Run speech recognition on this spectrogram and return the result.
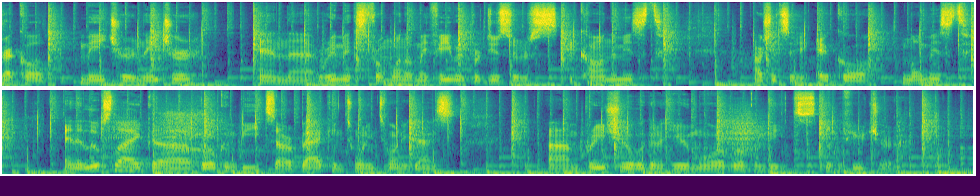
Track called Mature Nature, and remix from one of my favorite producers, Economist. I should say Economist. And it looks like uh, Broken Beats are back in 2020, guys. I'm pretty sure we're gonna hear more Broken Beats in the future.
